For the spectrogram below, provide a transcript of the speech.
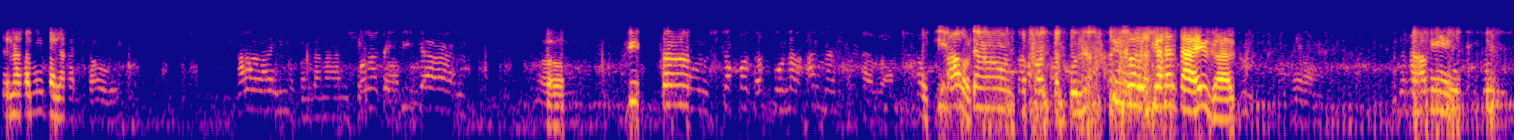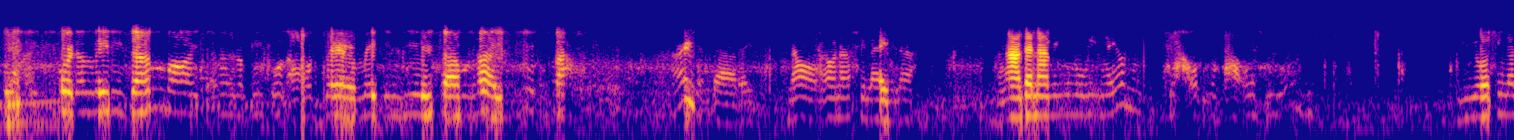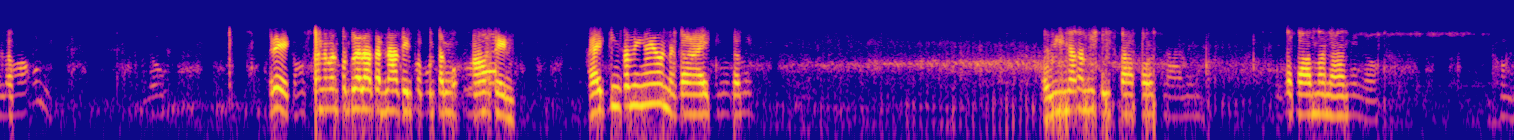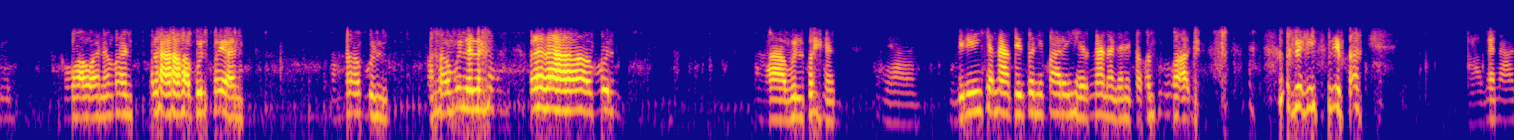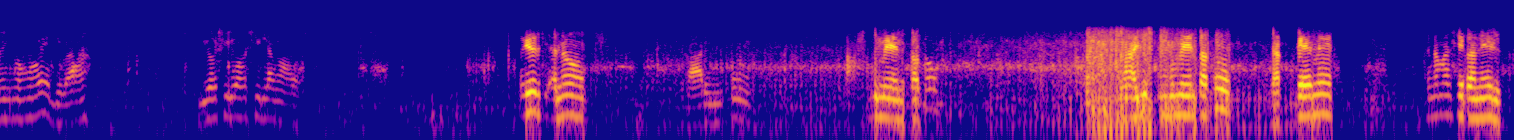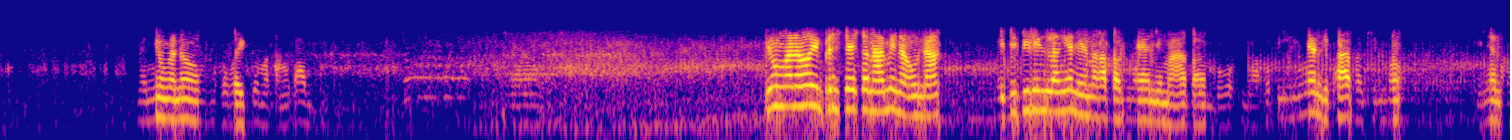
Dito na kami, palakad pa uwi. Hi, Punta na kami sa mga kaibigan. Oo. Sit down, kapag ako na ang nasa harap. Sit out. down, kapag ako na ang Siguro ganun tayo, gago. Dito na kami. For the ladies and boys and the people out there making you some nice sit back. Ay, taray. No, nauna si Laila. Ang aga namin umuwi ngayon. Laot ng tao si Yosi. Yosi na lang ako eh. Hello? Pre, kamusta naman paglalakad natin papuntang mountain? Hiking kami ngayon, nag-hiking kami. Uwi na kami sa stop house namin. Kasama namin, no? Huli. Kawawa naman. Wala habol pa yan. Habol. Habol na lang. Wala na habol. Habol pa yan. Ayan. Bilhin siya natin to ni paring Hernan na ganito kami umaga. Bilhin di ba? Aga namin umuwi, di ba? Yosi-yosi lang ako. Ayun, ano, paring po. Bumenta to. Ayos yung bumenta to. Jack Bennett. Ano naman si Ranel. Yan yung ano, buhay ko matangkad. Ayan. Yung ano, yung prinsesa namin na una, ibibilin lang yan, yung nakapag na yan, yung mahaba ang buhok. Nakapapilin yan, di ba? Pansin mo. and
